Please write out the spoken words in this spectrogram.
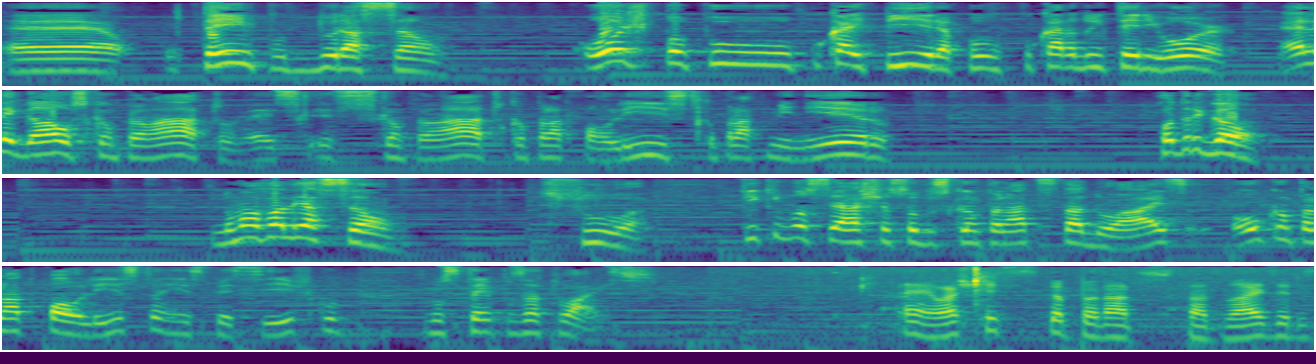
É, o tempo de duração. Hoje, pro, pro, pro caipira, pro, pro, cara do interior, é legal os campeonatos, esses, esses campeonatos, Campeonato Paulista, Campeonato Mineiro. Rodrigão, numa avaliação sua, o que, que você acha sobre os campeonatos estaduais ou o campeonato paulista em específico nos tempos atuais? É, eu acho que esses campeonatos estaduais eles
